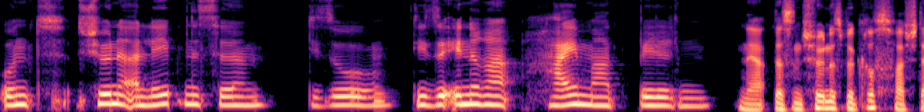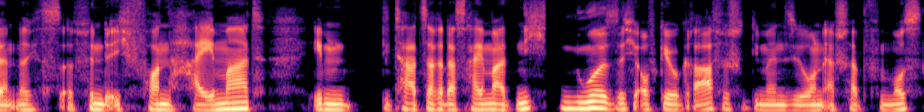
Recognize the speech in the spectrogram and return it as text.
und schöne Erlebnisse, die so diese innere Heimat bilden. Ja, das ist ein schönes Begriffsverständnis, äh, finde ich, von Heimat. Eben die Tatsache, dass Heimat nicht nur sich auf geografische Dimensionen erschöpfen muss,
